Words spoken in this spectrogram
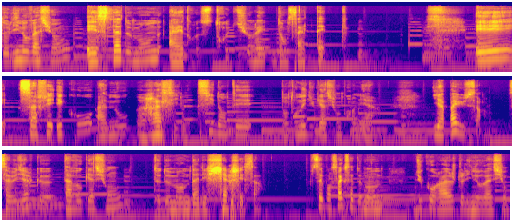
de l'innovation et cela demande à être structuré dans sa tête. Et ça fait écho à nos racines. Si dans tes dans ton éducation première, il y a pas eu ça, ça veut dire que ta vocation te demande d'aller chercher ça. C'est pour ça que ça demande du courage, de l'innovation.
